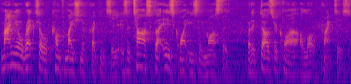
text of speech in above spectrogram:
Manual rectal confirmation of pregnancy is a task that is quite easily mastered, but it does require a lot of practice.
